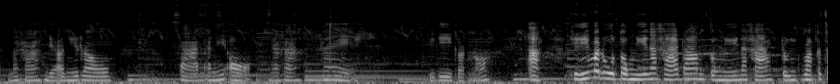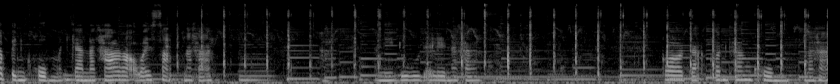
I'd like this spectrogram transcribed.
บนะคะ เดี๋ยวอันนี้เราฝานอันนี้ออกนะคะ ให้ดีๆก่อนเนาะอะทีนี้มาดูตรงนี้นะคะ ด้ามตรงนี้นะคะ ตรงนี้มันก็จะเป็นคมเหมือนกันนะคะ เราเอาไว้สับนะคะ อันนี้ดูได้เลยนะคะ ก็จะค่อนข้างคมนะคะ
